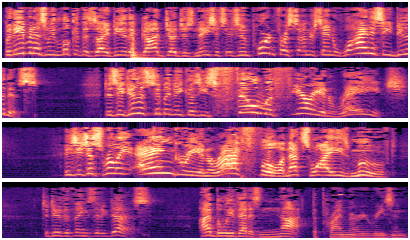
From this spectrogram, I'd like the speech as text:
But even as we look at this idea that God judges nations, it's important for us to understand why does He do this? Does He do this simply because He's filled with fury and rage? Is He just really angry and wrathful and that's why He's moved to do the things that He does? I believe that is not the primary reason.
